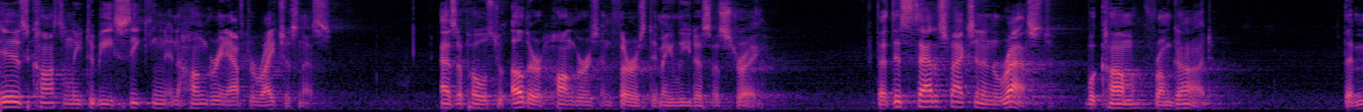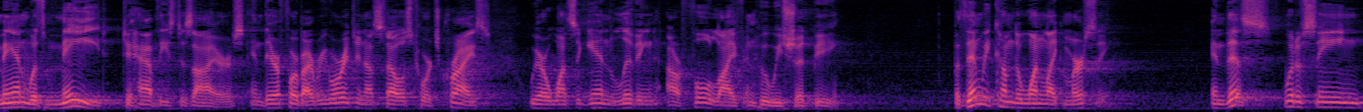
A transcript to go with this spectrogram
is constantly to be seeking and hungering after righteousness, as opposed to other hungers and thirsts that may lead us astray. That this satisfaction and rest will come from God. That man was made to have these desires, and therefore, by reorienting ourselves towards Christ, we are once again living our full life in who we should be. But then we come to one like mercy. And this would have seemed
